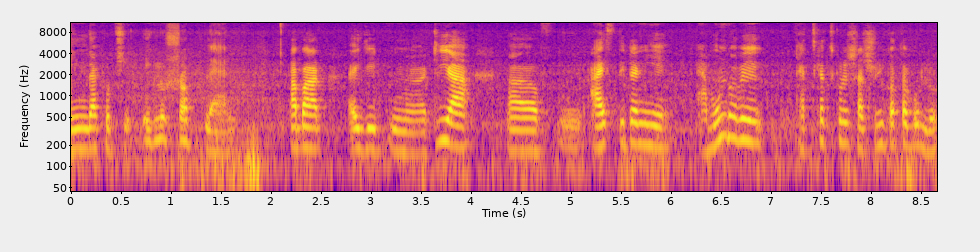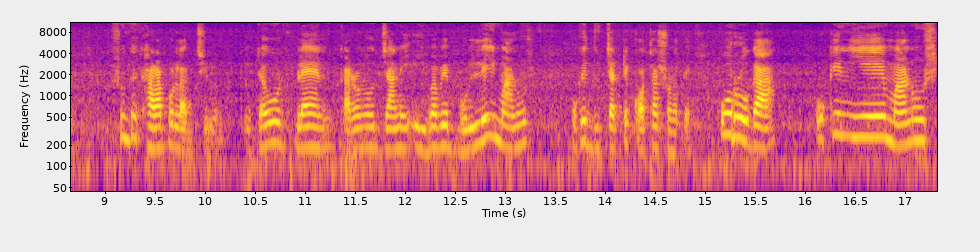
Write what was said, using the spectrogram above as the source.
নিন্দা করছে এগুলো সব প্ল্যান আবার এই যে টিয়া আহ, আইস্তিটা নিয়ে এমনভাবে খ্যাচ খ্যাচ করে শাশুড়ির কথা বলল শুনতে খারাপও লাগছিল। এটাও ওর প্ল্যান কারণ ও জানে এইভাবে বললেই মানুষ ওকে দু চারটে কথা শোনাতে। ও রোগা ওকে নিয়ে মানুষ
